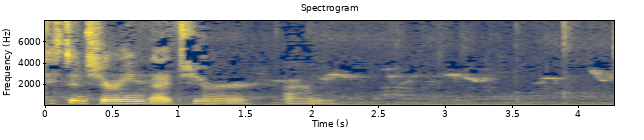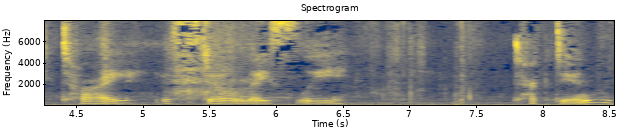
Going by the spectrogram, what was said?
just ensuring that your um, tie is still nicely tucked in.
